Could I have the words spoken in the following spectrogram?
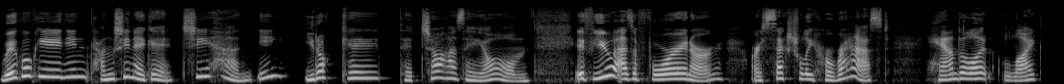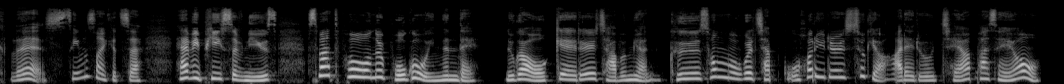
외국인인 당신에게 치한이 이렇게 대처하세요. If you as a foreigner are sexually harassed, handle it like this. Seems like it's a heavy piece of news. 스마트폰을 보고 있는데 누가 어깨를 잡으면 그 손목을 잡고 허리를 숙여 아래로 제압하세요.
